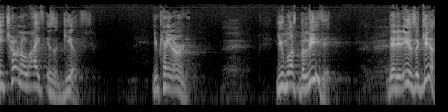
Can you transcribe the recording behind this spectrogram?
Eternal life is a gift. You can't earn it. You must believe it, that it is a gift.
